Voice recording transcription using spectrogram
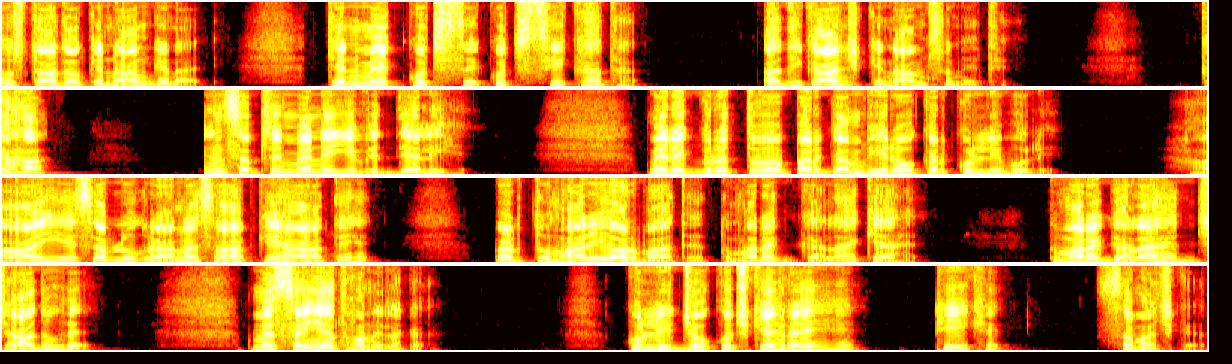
उस्तादों के नाम गिनाए, जिनमें कुछ से कुछ सीखा था। अधिकांश के नाम सुने थे। कहा, इन सबसे मैंने ये विद्या ली है। मेरे गुरुत्व पर गंभीर होकर कुल्ली बोले हाँ ये सब लोग राणा साहब के यहाँ आते हैं। पर तुम्हारी और बात है, तुम्हारा गला क्या है? तुम्हारा गला है, जादू है। मैं संयत होने लगा। कुल्ली जो कुछ कह रहे हैं, ठीक है, समझ कर।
